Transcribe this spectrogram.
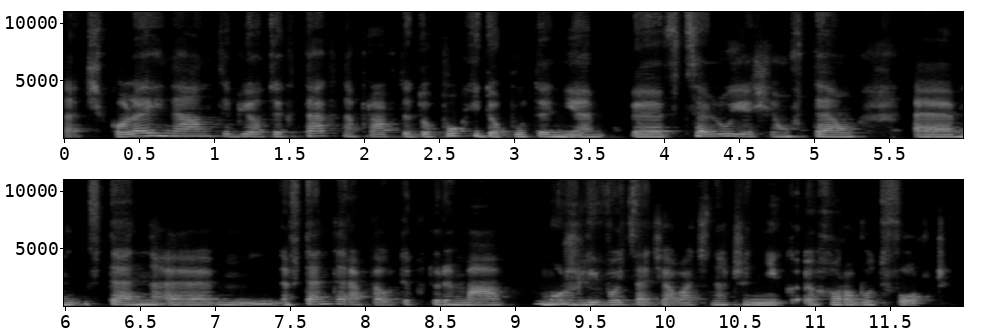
dać kolejny antybiotyk, tak naprawdę dopóki, dopóty nie e, wceluje się w, tę, w, ten, w ten terapeutyk, który ma możliwość zadziałać na czynnik chorobotwórczy.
